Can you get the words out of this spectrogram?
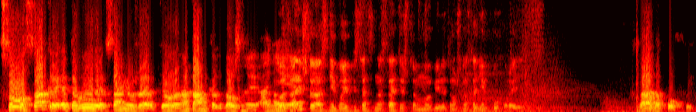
Соло Сакры, это вы сами уже на танках должны, а А не... вы знаете, что у нас не будет писаться на сайте, что мы убили, потому что у нас один пух пройдет? Да, да похуй.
